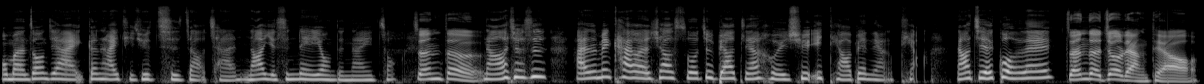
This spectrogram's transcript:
我们中间还跟他一起去吃早餐，然后也是内用的那一种，真的。然后就是还在那边开玩笑说，就不要这样回去，一条变两条，然后结果嘞，真的就两条。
